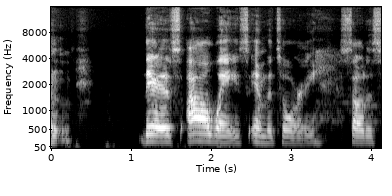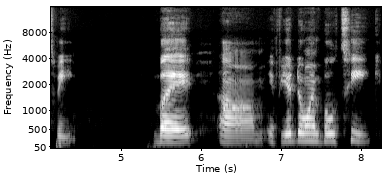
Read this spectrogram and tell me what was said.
there's always inventory so to speak but um if you're doing boutique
